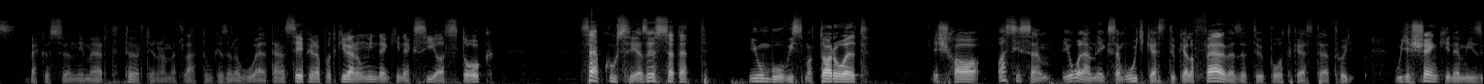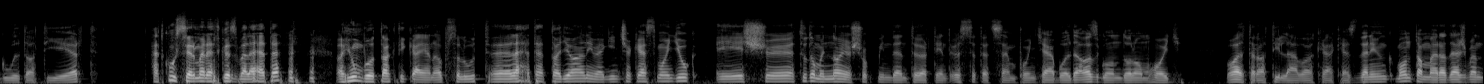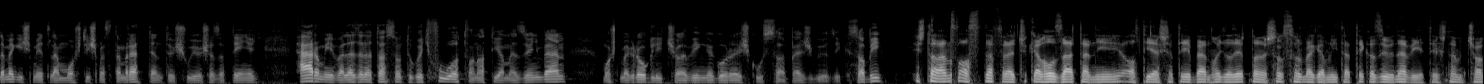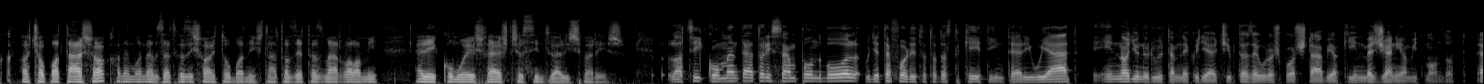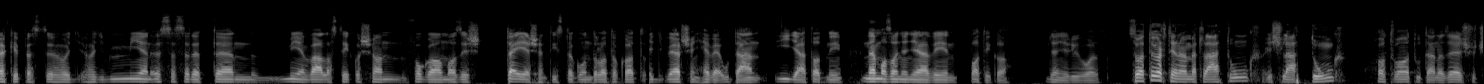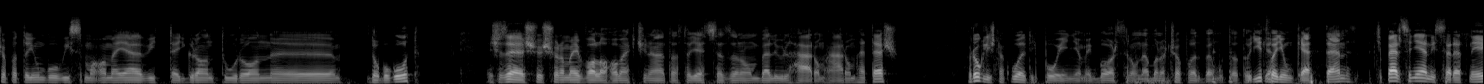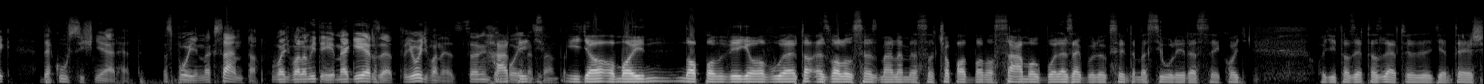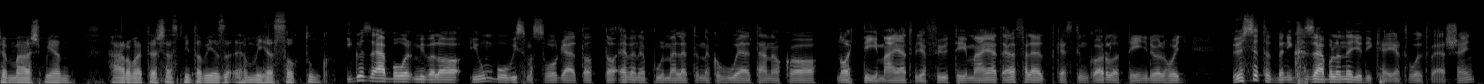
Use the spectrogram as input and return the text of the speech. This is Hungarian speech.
nehéz beköszönni, mert történelmet láttunk ezen a Vueltán. Szép napot kívánunk mindenkinek, sziasztok! Szebb Kuszi az összetett, Jumbo Viszma tarolt, és ha azt hiszem, jól emlékszem, úgy kezdtük el a felvezető podcastet, hogy ugye senki nem izgult a tiért, Hát Kuszér menet közben lehetett, a Jumbo taktikáján abszolút lehetett agyalni, megint csak ezt mondjuk, és tudom, hogy nagyon sok minden történt összetett szempontjából, de azt gondolom, hogy Walter Attilával kell kezdenünk. Mondtam már adásban, de megismétlem most is, mert rettentő súlyos az a tény, hogy három évvel ezelőtt azt mondtuk, hogy fú, ott van Atti a mezőnyben, most meg Roglicsal, Vingegorral és Kusszal pesgőzik. Szabi? És talán azt ne felejtsük el hozzátenni Atti esetében, hogy azért nagyon sokszor megemlítették az ő nevét, és nem csak a csapatársak, hanem a nemzetközi sajtóban is. Tehát azért ez már valami elég komoly és felső szintű elismerés. Laci, kommentátori szempontból, ugye te fordítottad azt a két interjúját, én nagyon örültem neki, hogy elcsípte az Eurosport stábja kint, mert zseni, amit mondott. Elképesztő, hogy, hogy milyen összeszedetten, milyen választékosan fogalmaz, és teljesen tiszta gondolatokat egy versenyheve után így átadni, nem az anyanyelvén, patika. Gyönyörű volt. Szóval történelmet látunk, és láttunk. 66 után az első csapat a Jumbo Visma, amely elvitte egy Grand Touron ö, dobogót és az első sor, amely valaha megcsinálta azt, hogy egy szezonon belül 3-3 hetes. Roglisnak volt egy poénja még Barcelonában a csapat bemutató, hogy itt vagyunk ketten, persze nyerni szeretnék, de Kusz is nyerhet. Ez poénnak szánta? Vagy valamit én megérzett? Vagy hogy van ez? Szerintem hát így, szánta. így a, a, mai napon vége van a Vuelta, ez valószínűleg már nem lesz a csapatban, a számokból, ezekből ők szerintem ezt jól érezték, hogy hogy itt azért az lehet, hogy ez egy ilyen teljesen másmilyen három hetes lesz, mint amihez, amihez szoktunk. Igazából, mivel a Jumbo Viszma szolgáltatta Evenepul mellett ennek a Vueltának a nagy témáját, vagy a fő témáját, elfeledkeztünk arról a tényről, hogy összetettben igazából a negyedik helyért volt verseny,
